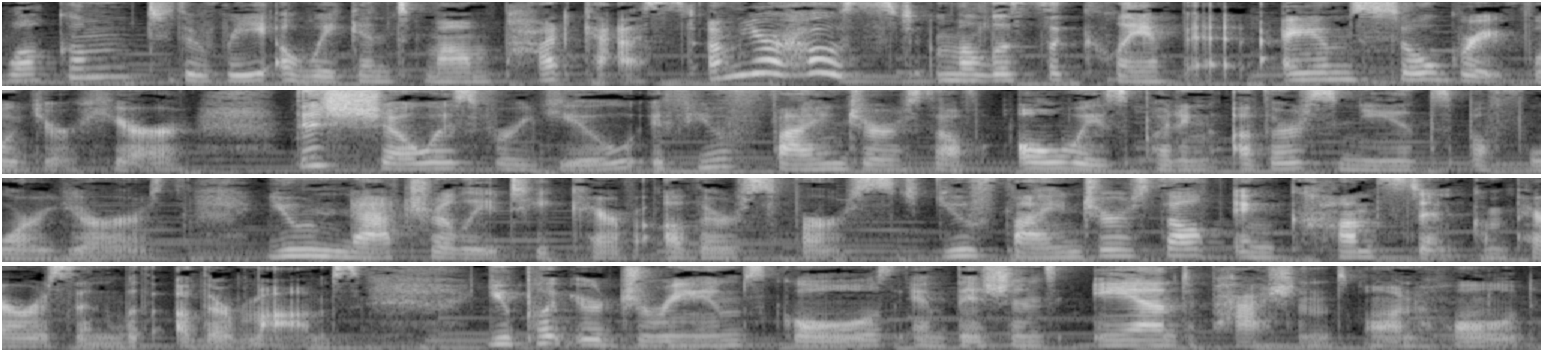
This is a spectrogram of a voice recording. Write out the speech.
Welcome to the Reawakened Mom podcast. I'm your host, Melissa Clampitt. I am so grateful you're here. This show is for you if you find yourself always putting others' needs before yours. You naturally take care of others first. You find yourself in constant comparison with other moms. You put your dreams, goals, ambitions, and passions on hold.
